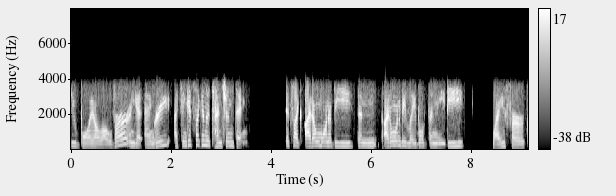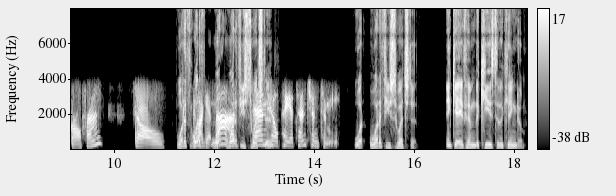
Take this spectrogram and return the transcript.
to boil over and get angry. I think it's like an attention thing. It's like I don't want to be the I don't want to be labeled the needy wife or girlfriend. So What if if what I if get mad, what if you switched then it? he'll pay attention to me. What what if you switched it and gave him the keys to the kingdom?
